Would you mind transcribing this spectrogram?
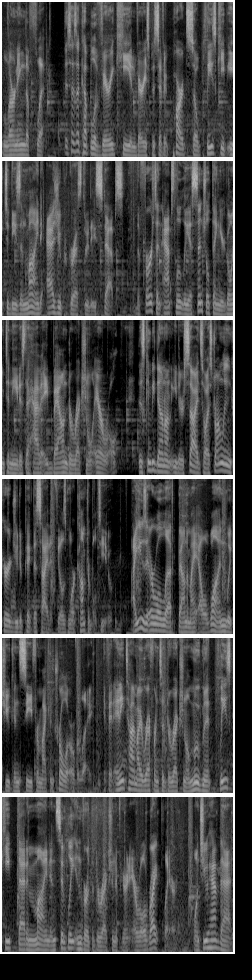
learning the flick. This has a couple of very key and very specific parts, so please keep each of these in mind as you progress through these steps. The first and absolutely essential thing you're going to need is to have a bound directional air roll. This can be done on either side, so I strongly encourage you to pick the side that feels more comfortable to you. I use air roll left bound to my L1, which you can see from my controller overlay. If at any time I reference a directional movement, please keep that in mind and simply invert the direction if you're an air roll right player. Once you have that,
